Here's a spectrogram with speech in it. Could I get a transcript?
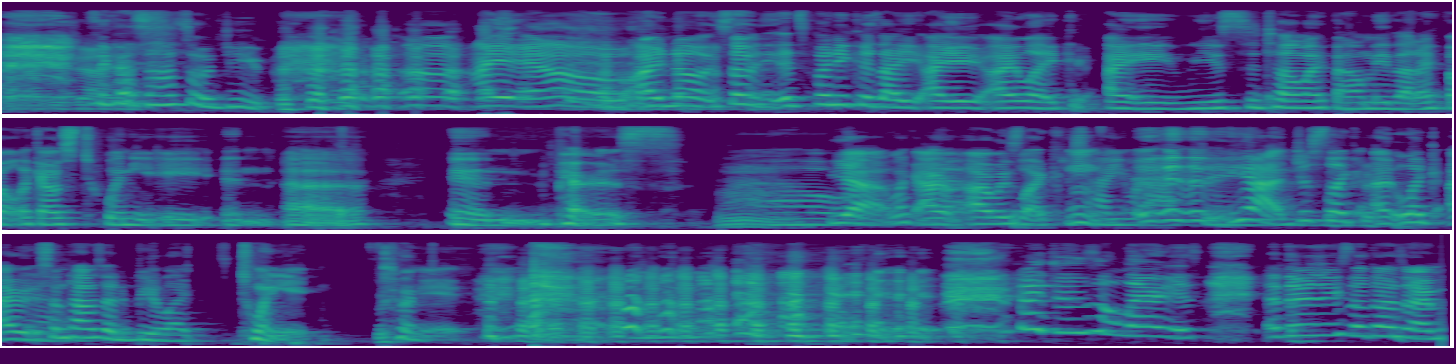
it's like that sounds so deep. uh, I am. I know. So it's funny because I, I, I like I used to tell my family that I felt like I was 28 in uh in Paris. Wow. Yeah, like I, I was like, Just how you were mm, uh, uh, acting. Yeah, just like I, like I Yeah. sometimes I'd be like 28. 28. it's just hilarious. And there's sometimes I'm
